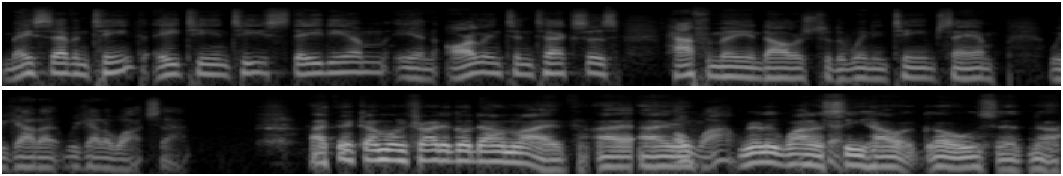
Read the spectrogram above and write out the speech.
May 17th, AT&T Stadium in Arlington, Texas. Half a million dollars to the winning team. Sam, we gotta we gotta watch that. I think I'm going to try to go down live. I, I oh, wow. really want to okay. see how it goes and uh,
